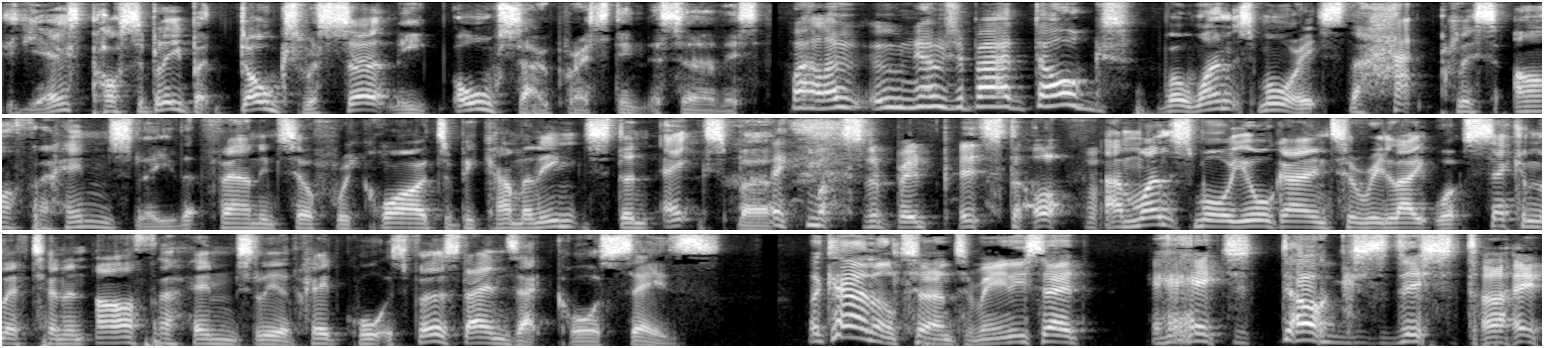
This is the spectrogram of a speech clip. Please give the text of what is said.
Yes, possibly, but dogs were certainly also pressed into service. Well, who, who knows about dogs? Well, once more, it's the hapless Arthur Hemsley that found himself required to become an instant expert. He must have been pissed off. And once more, you're going to relate what Second Lieutenant Arthur Hemsley of Headquarters 1st Anzac Corps says. The colonel turned to me and he said, It's dogs this time.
